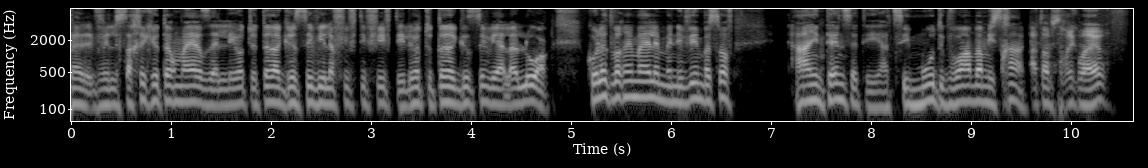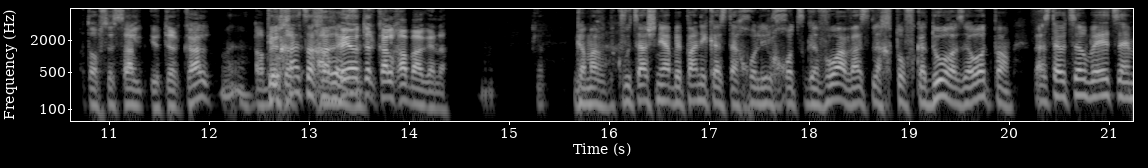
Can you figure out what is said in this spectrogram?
ולשחק יותר מהר, זה להיות יותר אגרסיבי ל-50-50, להיות יותר אגרסיבי על הלוח. כל הדברים האלה מניבים בסוף האינטנסיטי, עצימות גבוהה במשחק. אתה משחק מהר, אתה עושה סל יותר קל, הרבה יותר, תלחץ אחרי הרבה זה. יותר קל לך בהגנה. גם הקבוצה השנייה בפאניקה, אז אתה יכול ללחוץ גבוה, ואז לחטוף כדור, אז זה עוד פעם. ואז אתה יוצר בעצם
